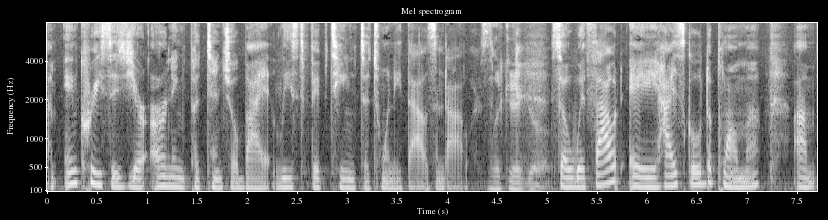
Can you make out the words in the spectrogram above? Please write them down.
um, increases your earning potential by at least fifteen to twenty thousand dollars. Go. So without a high school diploma, um,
